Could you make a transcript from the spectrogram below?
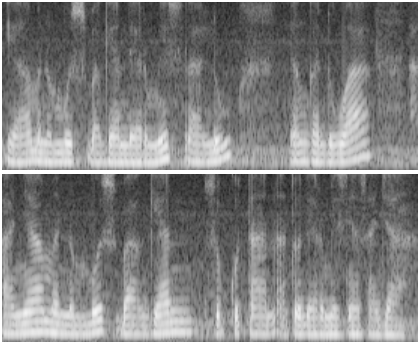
ya menembus bagian dermis Lalu yang kedua hanya menembus bagian subkutan atau dermisnya saja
